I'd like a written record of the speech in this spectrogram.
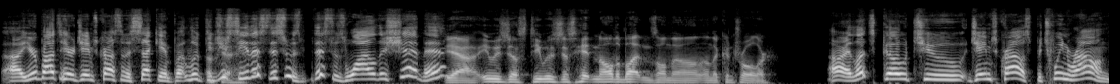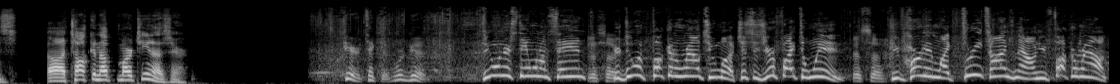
Uh, you're about to hear James Krause in a second, but Luke, did you see this? This was this was wild as shit, man. Yeah, he was just he was just hitting all the buttons on the on the controller. All right, let's go to James Krause between rounds, uh, talking up Martinez here. Here, take this. We're good. Do you understand what I'm saying? Yes, sir. You're doing fucking around too much. This is your fight to win. Yes, sir. You've hurt him like three times now, and you fuck around.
